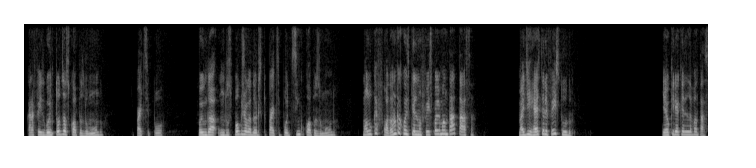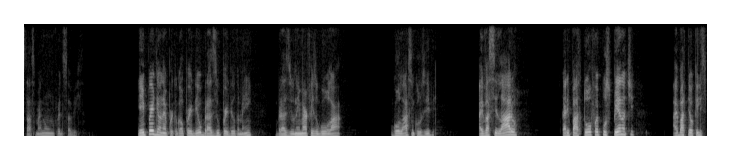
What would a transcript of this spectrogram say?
O cara fez gol em todas as Copas do Mundo. Que participou. Foi um, da... um dos poucos jogadores que participou de cinco Copas do Mundo. O maluco é foda. A única coisa que ele não fez foi levantar a taça. Mas de resto ele fez tudo. E aí eu queria que ele levantasse taça, mas não, não foi dessa vez. E aí perdeu, né? Portugal perdeu, o Brasil perdeu também. O Brasil, o Neymar fez o gol lá. Golaço, inclusive. Aí vacilaram. O cara empatou, foi pros pênaltis. Aí bateu aqueles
